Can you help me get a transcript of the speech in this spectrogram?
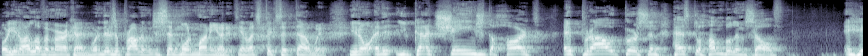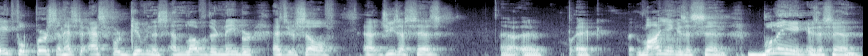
or, you know, I love America. And when there's a problem, we just send more money at it. You know, let's fix it that way. You know, and it, you got to change the heart. A proud person has to humble himself. A hateful person has to ask forgiveness and love their neighbor as yourself. Uh, Jesus says, uh, uh, uh Lying is a sin. Bullying is a sin.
